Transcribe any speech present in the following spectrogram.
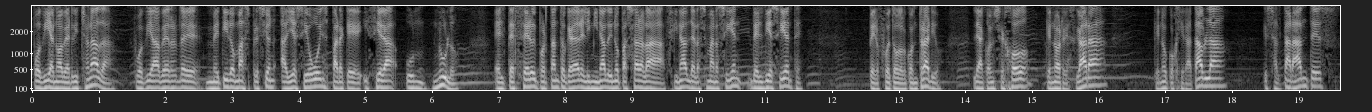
Podía no haber dicho nada, podía haberle metido más presión a Jesse Owens para que hiciera un nulo, el tercero y por tanto quedar eliminado y no pasar a la final de la semana siguiente, del día siguiente. Pero fue todo lo contrario. Le aconsejó que no arriesgara, que no cogiera tabla, que saltara antes,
